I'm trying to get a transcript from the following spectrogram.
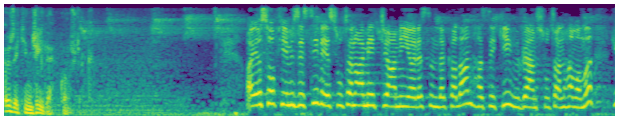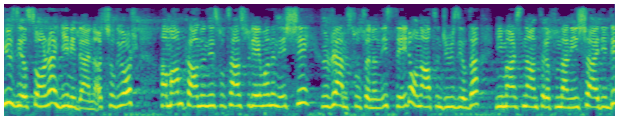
Özekinci ile konuşacak. Ayasofya Müzesi ve Sultanahmet Camii arasında kalan Haseki Hürrem Sultan Hamamı 100 yıl sonra yeniden açılıyor. Hamam Kanuni Sultan Süleyman'ın eşi Hürrem Sultan'ın isteğiyle 16. yüzyılda Mimar Sinan tarafından inşa edildi.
